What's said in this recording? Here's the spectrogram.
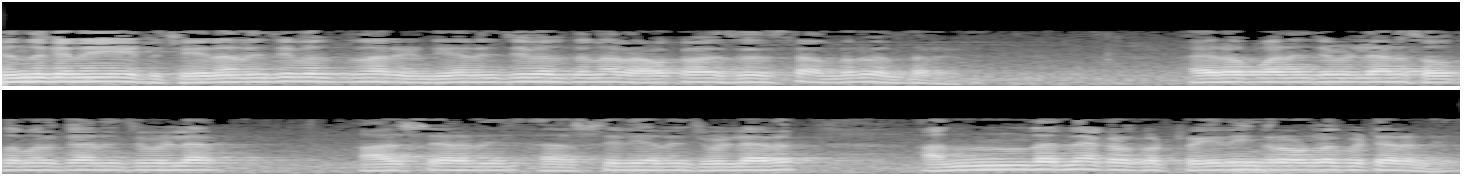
ఎందుకని ఇటు చైనా నుంచి వెళ్తున్నారు ఇండియా నుంచి వెళ్తున్నారు అవకాశం ఇస్తే అందరూ వెళ్తారండి. ఐరోపా నుంచి వెళ్ళారు సౌత్ అమెరికా నుంచి వెళ్ళారు ఆస్ట్రేలియా నుంచి ఆస్ట్రేలియా నుంచి వెళ్ళారు. అందరినీ అక్కడ ఒక ట్రైనింగ్ గ్రౌండ్లో పెట్టారండి.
